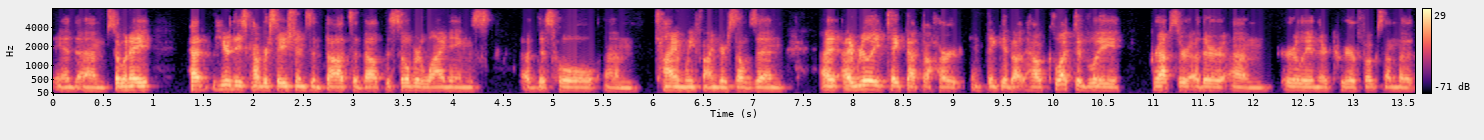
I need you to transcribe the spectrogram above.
And um, so when I have, hear these conversations and thoughts about the silver linings of this whole um, time we find ourselves in, I, I, really take that to heart and think about how collectively, perhaps there are other um, early in their career folks on the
